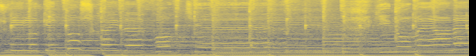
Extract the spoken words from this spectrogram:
τους φίλω και τους χαϊδεύω και Γίνομαι άνεμος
